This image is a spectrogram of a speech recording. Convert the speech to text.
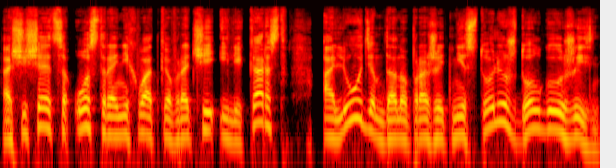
ощущается острая нехватка врачей и лекарств, а людям дано прожить не столь уж долгую жизнь.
